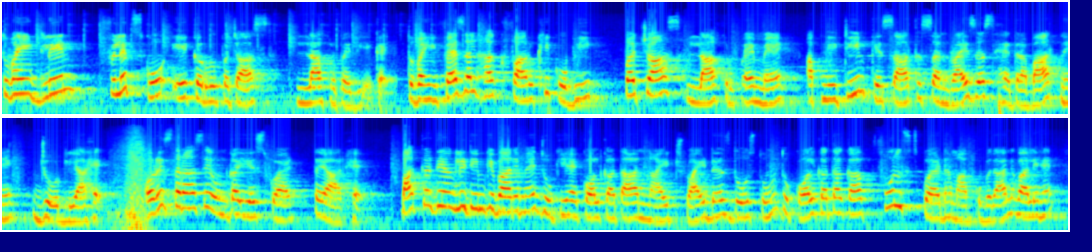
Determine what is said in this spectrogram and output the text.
तो वहीं ग्लेन फिलिप्स को एक करोड़ पचास लाख रुपए दिए गए। तो वहीं फैजल हक फारूकी को भी 50 लाख रुपए में अपनी टीम के साथ सनराइजर्स हैदराबाद ने जोड़ लिया है। और इस तरह से उनका ये स्क्वाड तैयार है। बात करते हैं अगली टीम के बारे में, जो कि है कोलकाता नाइट राइडर्स। दोस्तों तो कोलकाता का फुल स्क्वाड हम आपको बताने वाले हैं।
